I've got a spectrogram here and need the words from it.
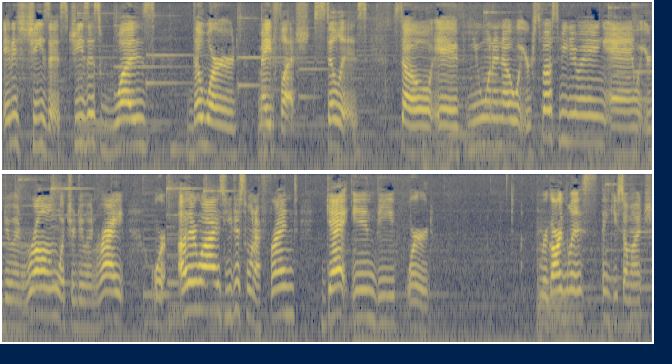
it is Jesus. Jesus was the word made flesh, still is. So if you want to know what you're supposed to be doing and what you're doing wrong, what you're doing right, or otherwise you just want a friend, get in the word. Regardless, thank you so much.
